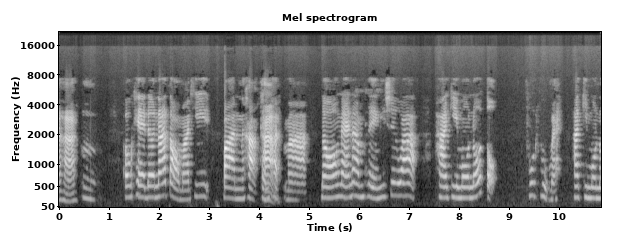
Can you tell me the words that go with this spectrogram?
นะคะอืมโอเค เดินหน้าต่อมาที่ปันค่ะ คนค่ะถัดมา น้องแนะนำเพลงที่ชื่อว่าฮากิโมโนโตะพูดถูกไหมฮากิโมโน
